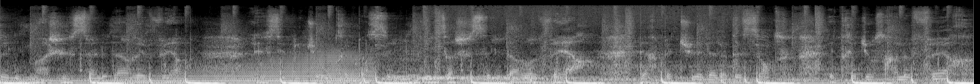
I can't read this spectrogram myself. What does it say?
l'image celle d'un réverb. Les sépultures trépassées, le visage celle d'un revers. Perpétuel à la descente, et très dur sera le faire,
